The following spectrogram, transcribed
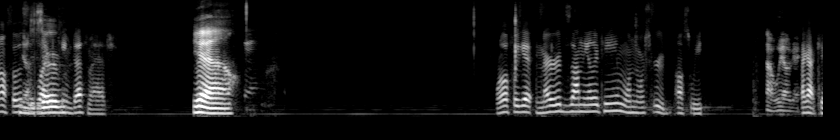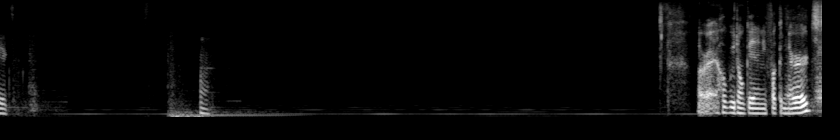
Oh, so this You is deserve- like team deathmatch. Yeah. Well, if we get nerds on the other team, then we're screwed. Oh, sweet. Oh, we all get. I got kicked. Alright, I hope we don't get any fucking nerds.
